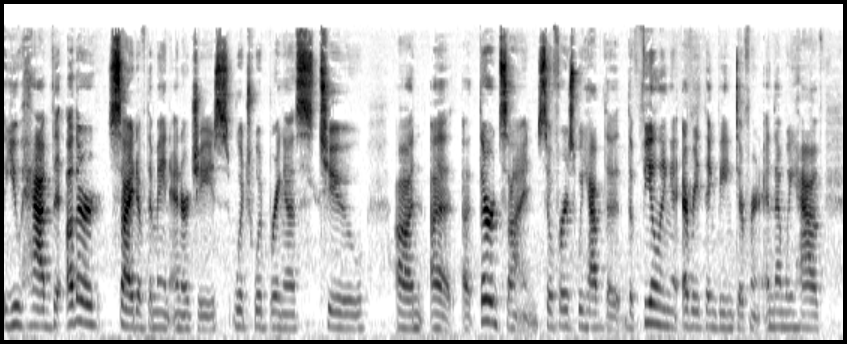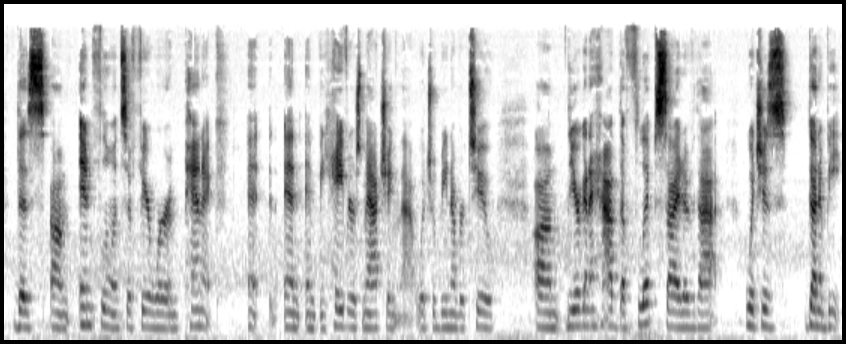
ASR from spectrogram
you have the other side of the main energies, which would bring us to uh, a, a, third sign. So first we have the the feeling, everything being different, and then we have this um, influence of fear, worry, and panic and, and, behaviors matching that, which would be number two. Um, you're going to have the flip side of that, which is going to be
